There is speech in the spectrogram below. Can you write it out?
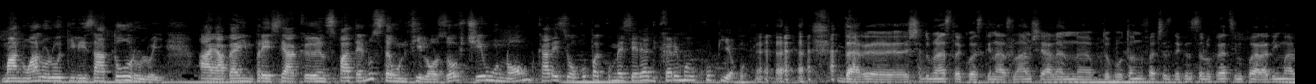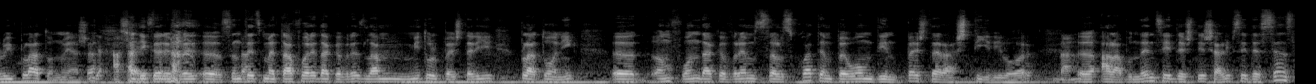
manualul utilizatorului. Ai avea impresia că în spate nu stă un filozof, ci un om care se ocupă cu meseria de care mă ocup eu. dar și dumneavoastră, Costina Slam și Alain Duboton, nu faceți decât să lucrați în paradigma lui Platon, nu-i așa? așa adică este, repre- da. sunteți da. metafore, dacă vreți, la mitul peșterii platonic. În fond, dacă vrem să-l scoatem pe om din peștera știrilor, da. al abundenței de știri și a lipsei de sens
